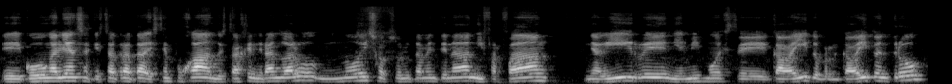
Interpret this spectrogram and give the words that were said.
eh, con una alianza que está tratando, está empujando, está generando algo, no hizo absolutamente nada, ni Farfán, ni Aguirre, ni el mismo este Caballito, porque el Caballito entró,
